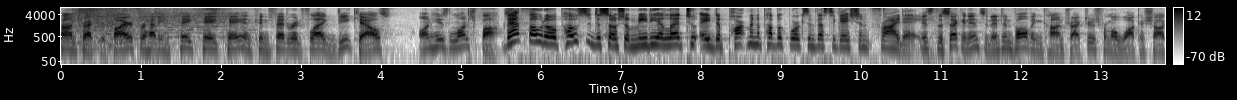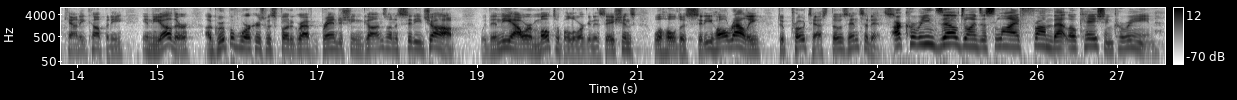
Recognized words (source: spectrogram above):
Contractor fired for having KKK and Confederate flag decals on his lunchbox. That photo posted to social media led to a Department of Public Works investigation Friday. It's the second incident involving contractors from a Waukesha County company. In the other, a group of workers was photographed brandishing guns on a city job. Within the hour, multiple organizations will hold a City Hall rally to protest those incidents. Our Karine Zell joins us live from that location. Karine.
